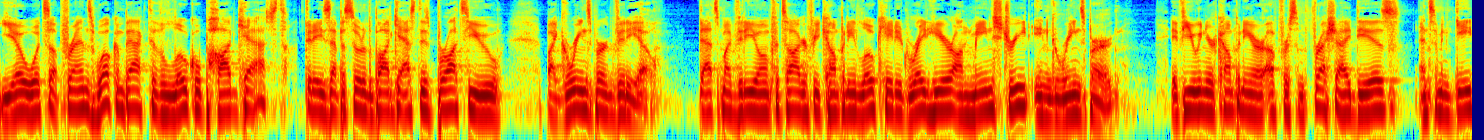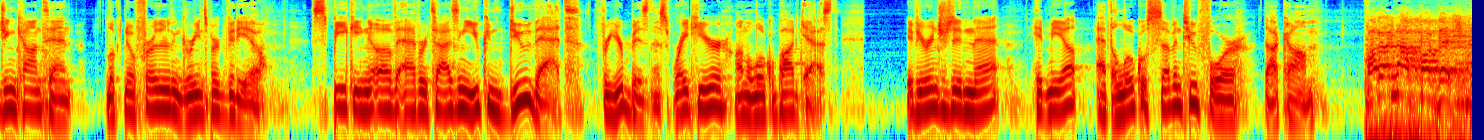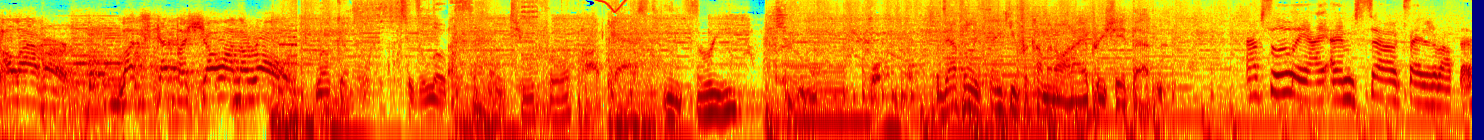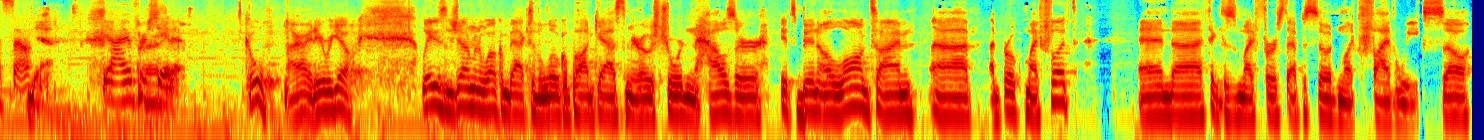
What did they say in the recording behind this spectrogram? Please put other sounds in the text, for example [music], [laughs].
Yo, what's up, friends? Welcome back to the local podcast. Today's episode of the podcast is brought to you by Greensburg Video. That's my video and photography company located right here on Main Street in Greensburg. If you and your company are up for some fresh ideas and some engaging content, look no further than Greensburg Video. Speaking of advertising, you can do that for your business right here on the local podcast. If you're interested in that, hit me up at thelocal724.com. But enough of this palaver. Let's get the show on the road. Welcome to the Local 724 podcast in three, two, one. Definitely thank you for coming on. I appreciate that. Absolutely. I, I'm so excited about this. So, Yeah. yeah, I appreciate it. Cool. All right, here we go. Ladies and gentlemen, welcome back to the local podcast. I'm your host, Jordan Hauser. It's been a long time. Uh, I broke my foot, and uh, I think this is my first episode in like five weeks. So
